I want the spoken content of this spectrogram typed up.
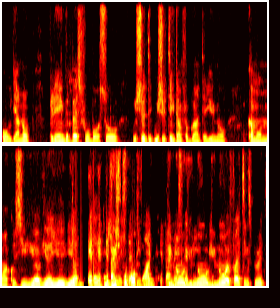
"Oh, they are not playing the best football," so we should we should take them for granted. You know, come on, Marcus, you you have you you you if huge football fan. You know you know you know a fighting spirit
